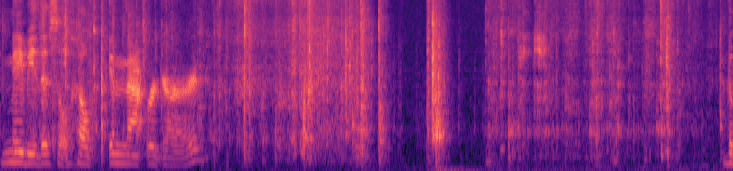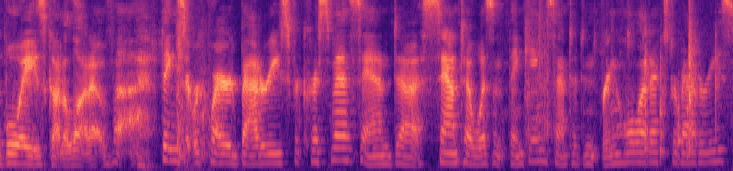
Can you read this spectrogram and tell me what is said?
maybe this will help in that regard. The boys got a lot of uh, things that required batteries for Christmas and uh, Santa wasn't thinking. Santa didn't bring a whole lot extra batteries.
